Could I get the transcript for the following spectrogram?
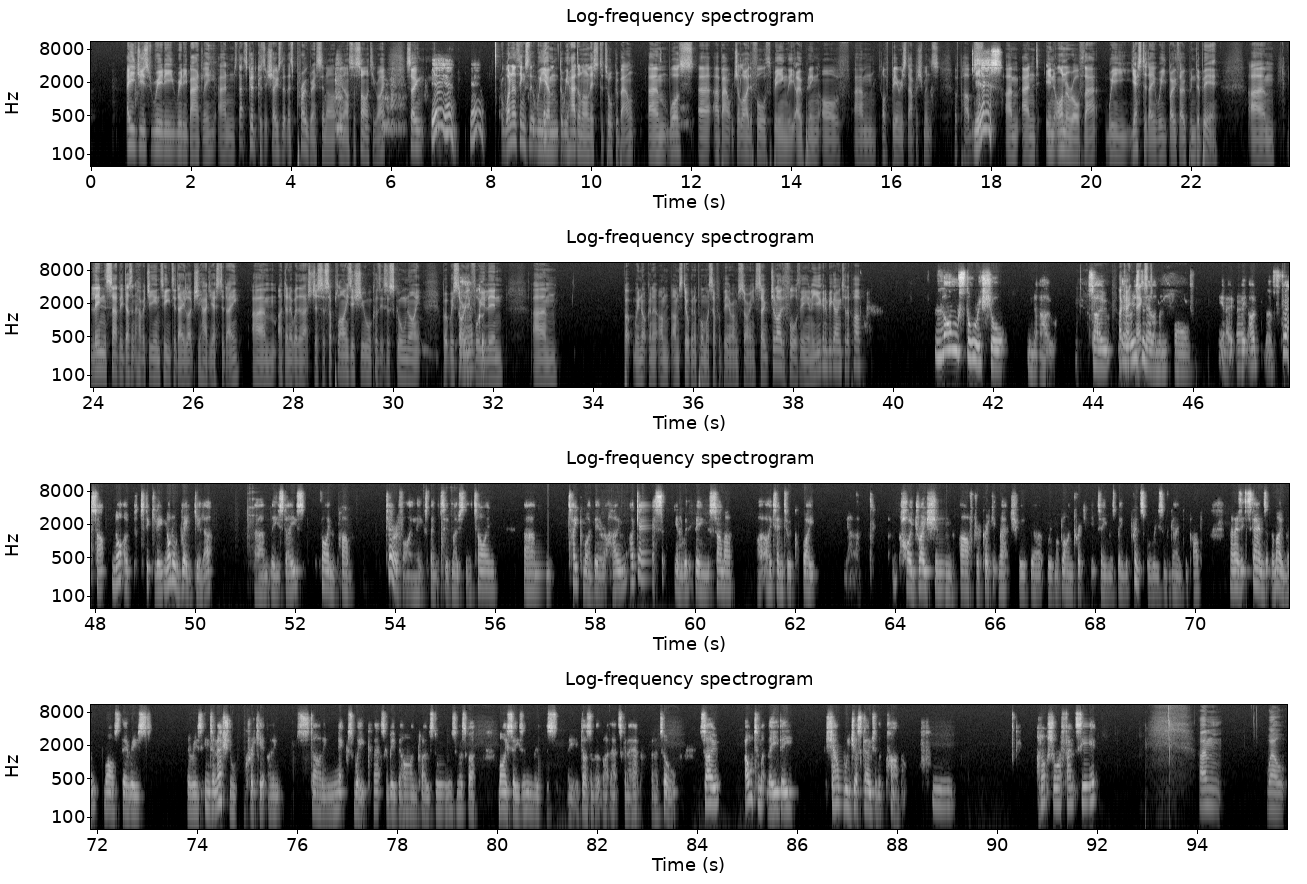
ages really, really badly, and that's good because it shows that there's progress in our in our society, right? So Yeah, yeah, yeah. one of the things that we um that we had on our list to talk about um was uh, about July the fourth being the opening of um of beer establishments of pubs. Yes. Um, and in honour of that, we yesterday we both opened a beer. Um, Lynn sadly doesn't have a G&T today like she had yesterday. Um, I don't know whether that's just a supplies issue or because it's a school night, but we're sorry Yeah, for you, Lynn. Um, but we're not gonna. I'm I'm still gonna pour myself a beer. I'm sorry. So July the fourth, Ian, are you going to be going to the pub? Long story short, no. So Okay, there is next. an element of, you know, I fess up, not a particularly, not a regular um, these days. Find the pub terrifyingly expensive most of the time. Um, take my beer at home. I guess, you know, with it being the summer, I, I tend to equate uh, hydration after a cricket match with uh, with my blind cricket team as being the principal reason for going to the pub. And as it stands at the moment, whilst there is there is international cricket, I think starting next week, that's going to be behind closed doors. And as for my season, it doesn't look like that's going to happen at all. So ultimately, the shall we just go to the pub? Hmm, I'm not sure I fancy it. Um, well,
